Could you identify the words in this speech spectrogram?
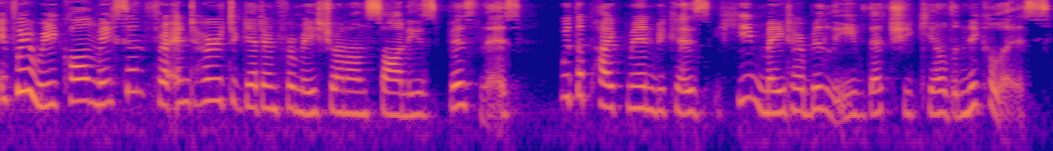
If we recall, Mason threatened her to get information on Sonny's business with the Pikeman because he made her believe that she killed Nicholas.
